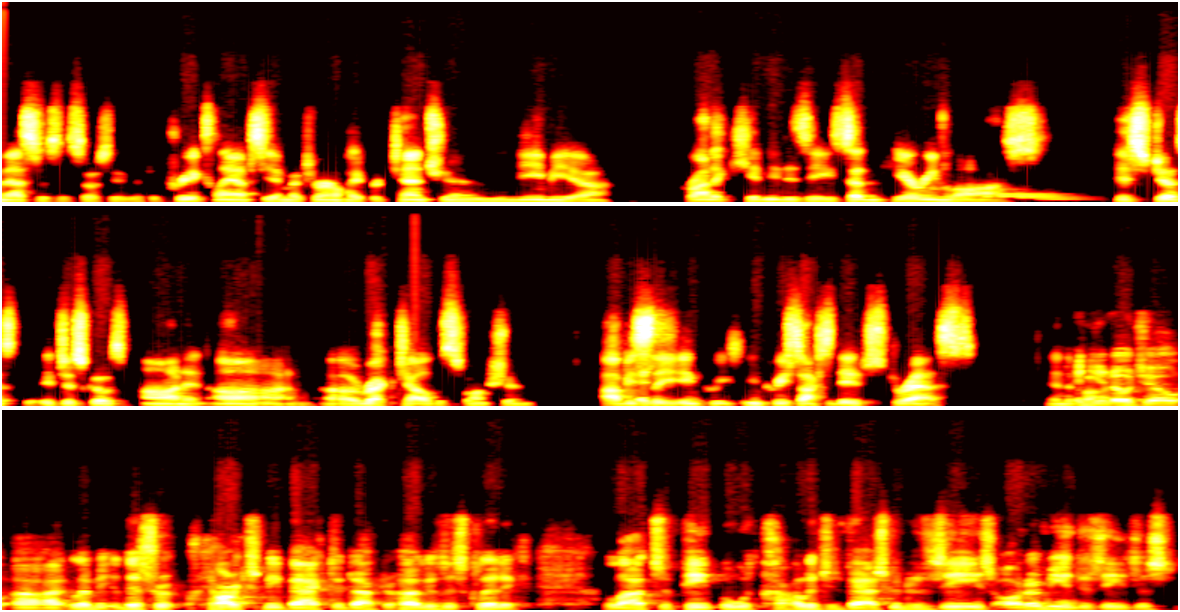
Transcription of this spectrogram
MS is associated with it. Preeclampsia, maternal hypertension, anemia, chronic kidney disease, sudden hearing loss. It's just it just goes on and on. Uh, erectile dysfunction, obviously and, increase increased oxidative stress in the and body. you know, Joe, uh, let me this harks me back to Dr. Huggins' clinic. Lots of people with collagen vascular disease, autoimmune diseases,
